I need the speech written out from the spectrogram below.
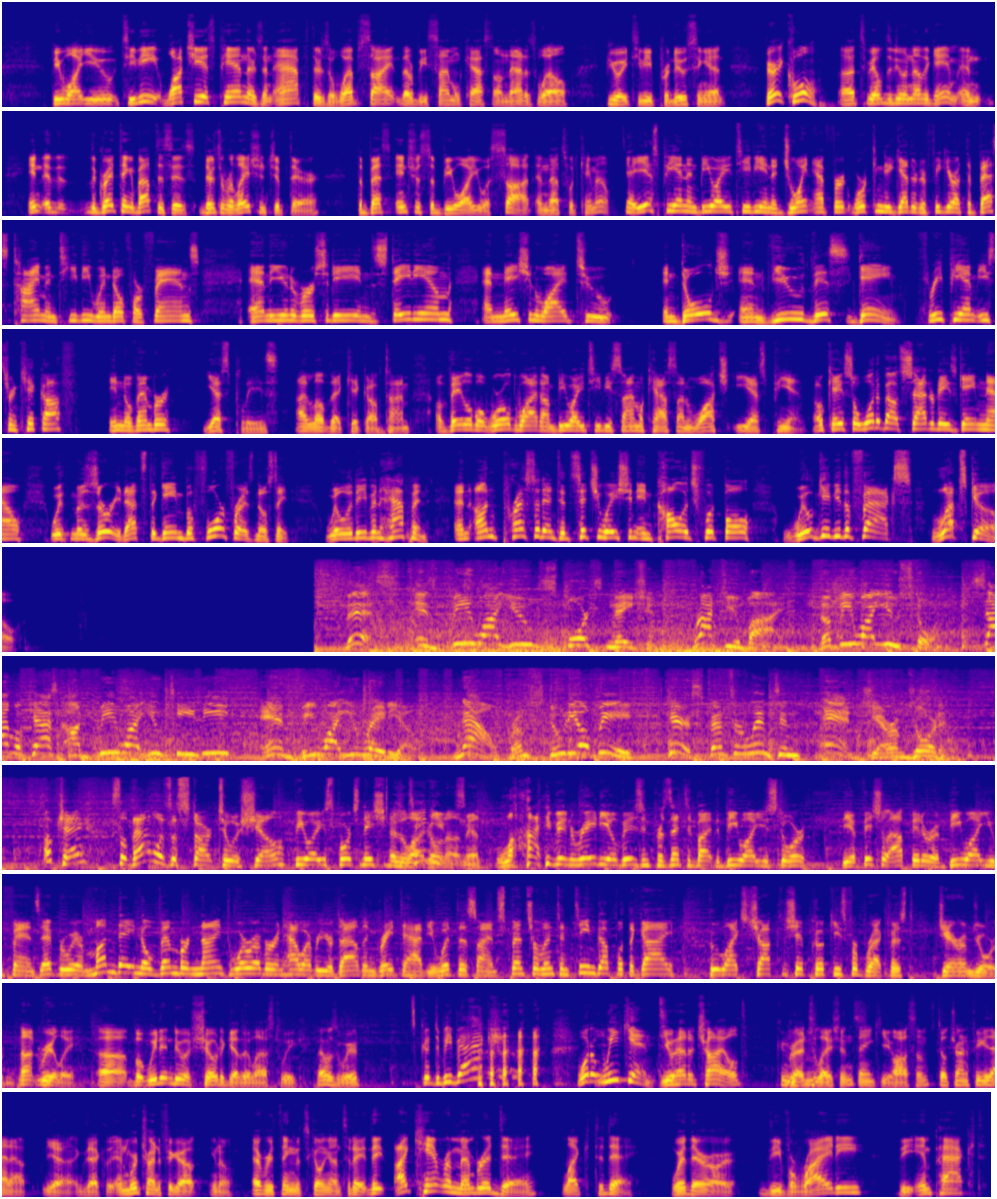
BYU TV. Watch ESPN. There's an app, there's a website that'll be simulcast on that as well. BYU TV producing it. Very cool uh, to be able to do another game. And in, uh, the great thing about this is there's a relationship there the best interests of BYU was sought, and that's what came out. Yeah, ESPN and BYU TV in a joint effort working together to figure out the best time and TV window for fans and the university in the stadium and nationwide to indulge and view this game. 3 p.m. Eastern kickoff in November. Yes, please. I love that kickoff time. Available worldwide on BYU TV simulcast on Watch ESPN. Okay, so what about Saturday's game now with Missouri? That's the game before Fresno State. Will it even happen? An unprecedented situation in college football. We'll give you the facts. Let's go. This is BYU Sports Nation, brought to you by The BYU Store, simulcast on BYU TV and BYU Radio. Now, from Studio B, here's Spencer Linton and Jarom Jordan. Okay, so that was a start to a show. BYU Sports Nation There's continues. a lot going on, man. Live in Radio Vision, presented by the BYU Store, the official outfitter of BYU fans everywhere. Monday, November 9th, wherever and however you're dialed in. Great to have you with us. I am Spencer Linton, teamed up with the guy who likes chocolate chip cookies for breakfast, Jarom Jordan. Not really, uh, but we didn't do a show together last week. That was weird. It's good to be back. what a weekend. You had a child. Congratulations. Mm-hmm. Thank you. Awesome. Still trying to figure that out. Yeah, exactly. And we're trying to figure out, you know, everything that's going on today. They, I can't remember a day like today where there are the variety, the impact,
